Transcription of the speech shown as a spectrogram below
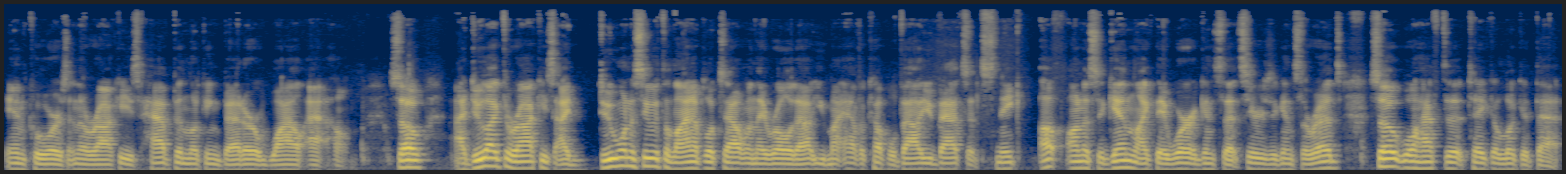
in Coors, and the Rockies have been looking better while at home. So I do like the Rockies. I do want to see what the lineup looks out when they roll it out. You might have a couple value bats that sneak up on us again, like they were against that series against the Reds. So we'll have to take a look at that.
